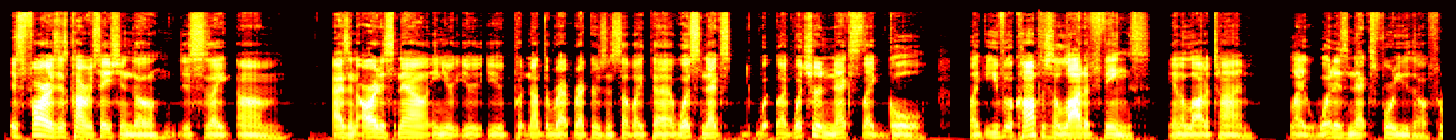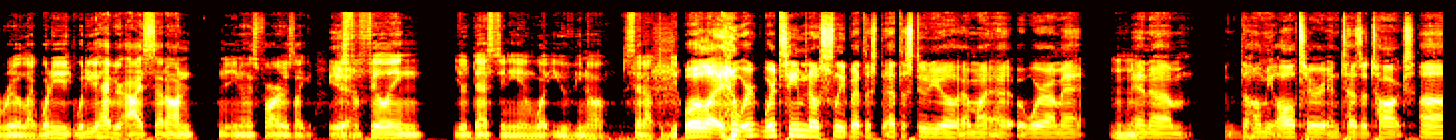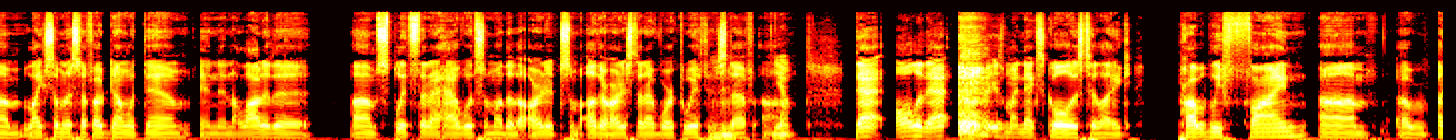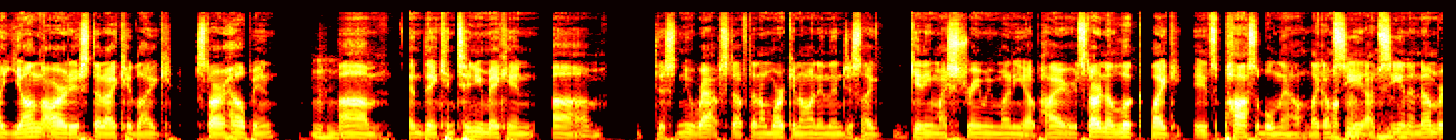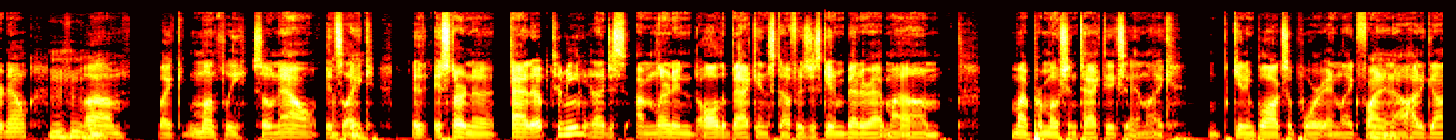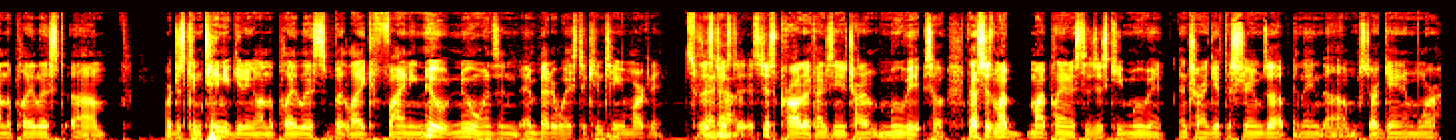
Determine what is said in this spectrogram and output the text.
as far as this conversation though, just like um, as an artist now, and you're you're you're putting out the rap records and stuff like that. What's next? What, like, what's your next like goal? Like, you've accomplished a lot of things in a lot of time. Like, what is next for you though? For real? Like, what do you what do you have your eyes set on You know, as far as like Yeah. just fulfilling your destiny and what you've you know set out to do. Well, like we're we're team no sleep at the at the studio at my at where I'm at, Mhm. and um the homie Alter and Teza talks um like some of the stuff I've done with them, and then a lot of the um splits that I have with some other the artists, some other artists that I've worked with and Mhm. stuff. Um, Yep. That all of that is my next goal is to like probably find um a a young artist that I could like start helping Mhm. um, and then continue making um, this new rap stuff that I'm working on, and then just like getting my streaming money up higher. It's starting to look like it's possible now. Like I'm Okay. seeing, I'm seeing a number now, Mm-hmm. um, like monthly. So now it's Okay. like it, it's starting to add up to me, and I just I'm learning all the back end stuff. Is just getting better at my um my promotion tactics and like getting blog support and like finding Mhm. out how to get on the playlist. Um, or just continue getting on the playlist, but like finding new new ones and, and better ways to continue marketing. Because it's just out. it's just product. I just need to try to move it. So that's just my my plan is to just keep moving and try and get the streams up, and then um start gaining more.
